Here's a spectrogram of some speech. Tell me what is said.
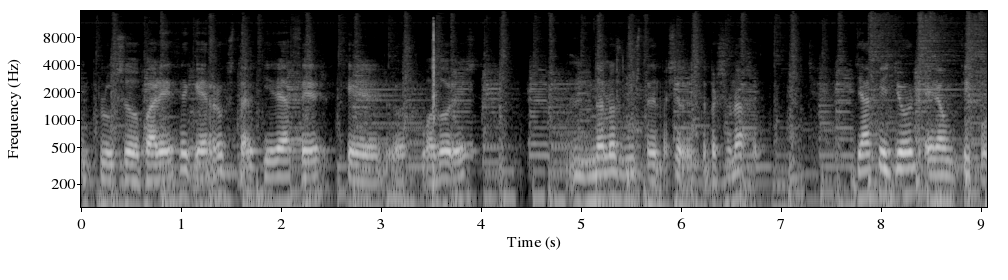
Incluso parece que Rockstar quiere hacer que los jugadores no nos guste demasiado este personaje, ya que John era un tipo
